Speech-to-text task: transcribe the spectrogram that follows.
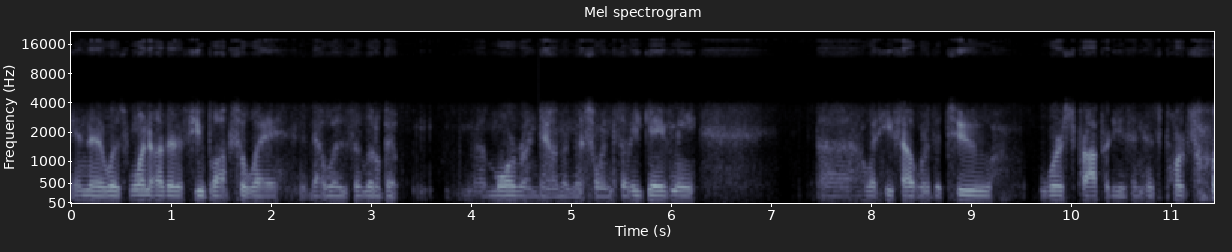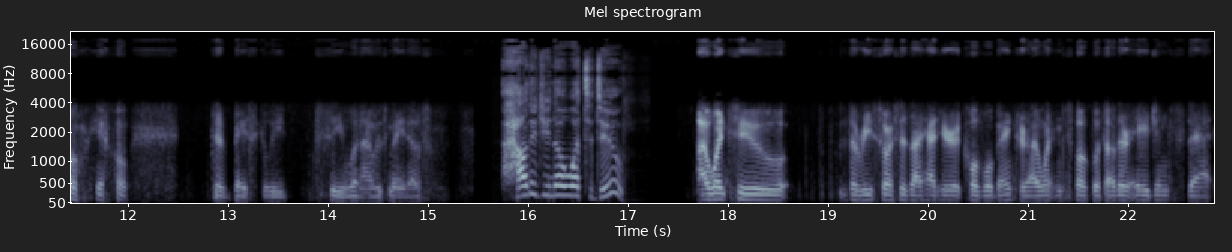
and there was one other a few blocks away that was a little bit uh, more rundown than this one. So he gave me uh, what he felt were the two worst properties in his portfolio to basically see what I was made of. How did you know what to do? I went to the resources I had here at Coldwell Banker, I went and spoke with other agents that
